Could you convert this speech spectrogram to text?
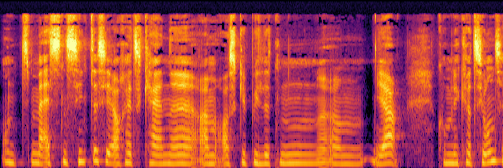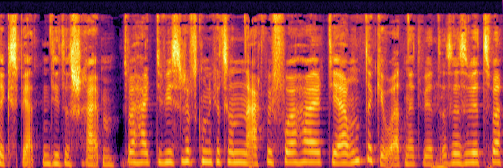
Und meistens sind das ja auch jetzt keine ähm, ausgebildeten ähm, ja, Kommunikationsexperten, die das schreiben. Weil halt die Wissenschaftskommunikation nach wie vor halt ja untergeordnet wird. Also es wird zwar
